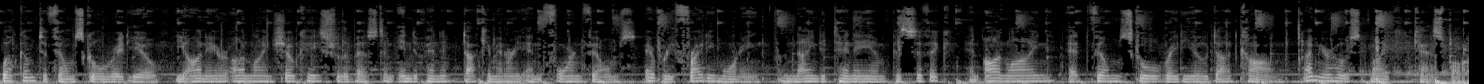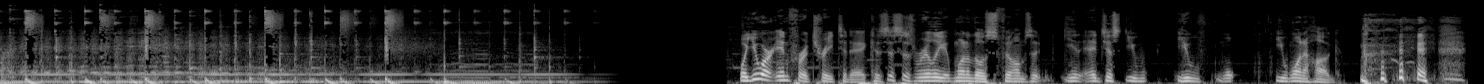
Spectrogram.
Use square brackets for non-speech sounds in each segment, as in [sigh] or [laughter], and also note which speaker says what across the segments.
Speaker 1: Welcome to Film School Radio, the on air online showcase for the best in independent documentary and foreign films, every Friday morning from 9 to 10 a.m. Pacific and online at filmschoolradio.com. I'm your host, Mike Kaspar. Well, you are in for a treat today because this is really one of those films that you, it just you you you want to hug, [laughs]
